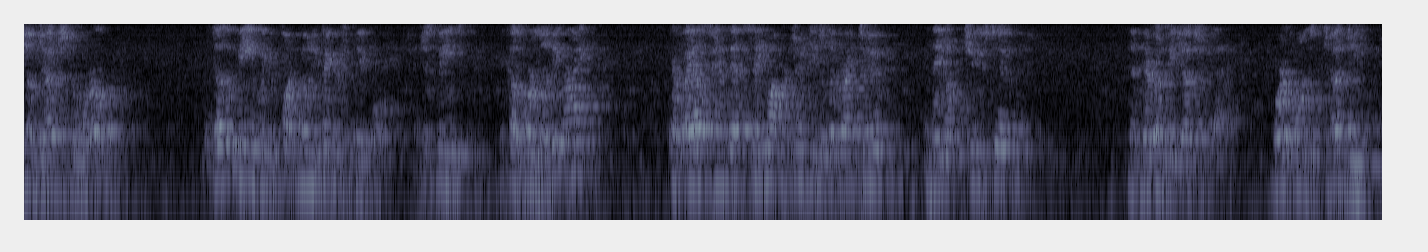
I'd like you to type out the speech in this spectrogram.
shall judge the world? It doesn't mean we can point million fingers at people. It just means because we're living right, everybody else has that same opportunity to live right too, and they don't choose to, then they're going to be judged for that. We're the ones judging.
